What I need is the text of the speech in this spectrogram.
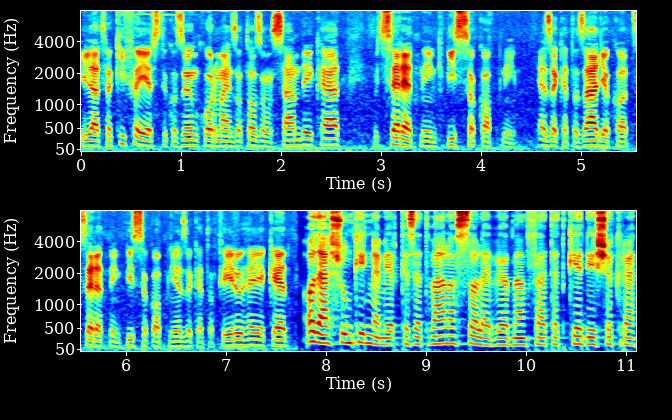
illetve kifejeztük az önkormányzat azon szándékát, hogy szeretnénk visszakapni ezeket az ágyakat, szeretnénk visszakapni ezeket a férőhelyeket. Adásunkig nem érkezett válasz a levélben feltett kérdésekre,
